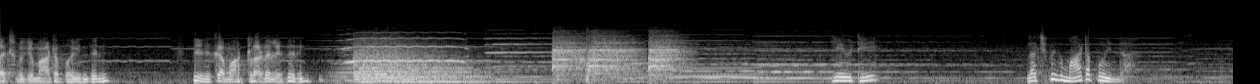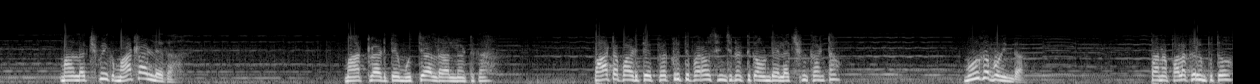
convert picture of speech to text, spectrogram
లక్ష్మికి మాట పోయిందని ఇక మాట్లాడలేదని. ఏమిటి? లక్ష్మికి మాట పోయిందా? మా లక్ష్మికి మాట్లాడలేదా? మాట్లాడితే ముత్యాలు రాలినట్టుగా పాట పాడితే ప్రకృతి పరవశించినట్టుగా ఉండే లక్ష్మి కంఠం మోగపోయిందా తన పలకరింపుతో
